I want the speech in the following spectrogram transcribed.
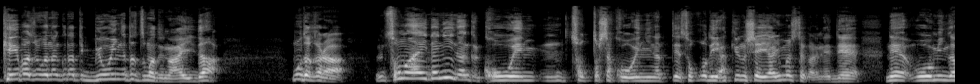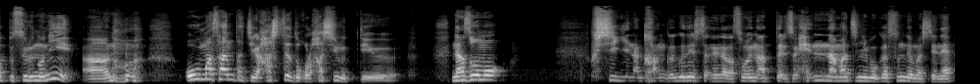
競馬場がなくなって病院が建つまでの間、もうだから、その間になんか公園、ちょっとした公園になって、そこで野球の試合やりましたからね。で、ね、ウォーミングアップするのに、あの、お馬さんたちが走ってたところ走るっていう、謎の、不思議な感覚でしたね。だからそういうのあったりする。変な街に僕は住んでましてね。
